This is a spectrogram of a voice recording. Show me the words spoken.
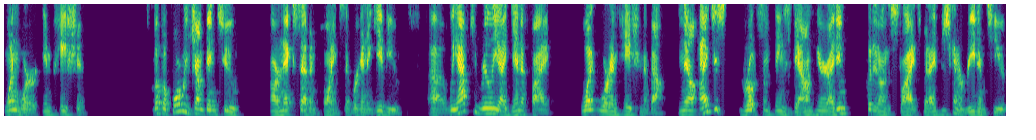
when we're impatient. But before we jump into our next seven points that we're going to give you, uh, we have to really identify what we're impatient about. Now, I just wrote some things down here. I didn't put it on the slides, but I'm just going to read them to you.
